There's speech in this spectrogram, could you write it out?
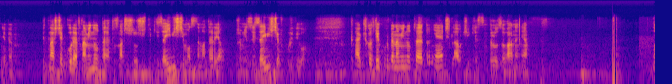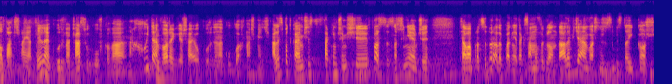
nie wiem, 15 kurew na minutę, to znaczy, że już taki zajebiście mocny materiał, że mnie coś zajebiście wkurwiło. A jak tylko dwie kurwy na minutę, to nie, chillaucik, jestem wyluzowany, nie? No patrz, a ja tyle kurwa czasu główkowałem. Na chuj ten worek wieszają kurde na kubłach na śmieci. Ale spotkałem się z, z takim czymś w Polsce. Znaczy nie wiem, czy cała procedura dokładnie tak samo wygląda, ale widziałem właśnie, że sobie stoi kosz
